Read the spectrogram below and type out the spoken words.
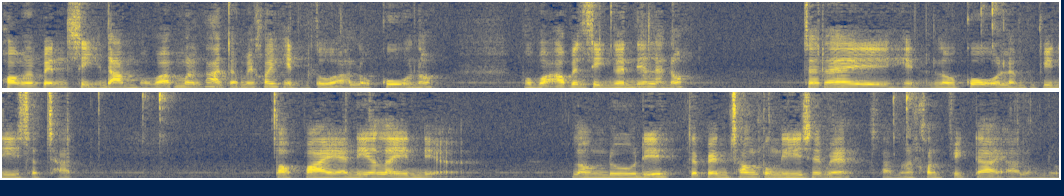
พอมันเป็นสีดำผมว่ามันก็อาจจะไม่ค่อยเห็นตัวโลโก้เนาะผมว่าเอาเป็นสีเงินเนี่ยแหละเนาะจะได้เห็นโลโก้ Lamborghini ชัดๆ ต่อไปอันนี้อะไรเนี่ย ลองดูดิ จะเป็นช่องตรงนี้ใช่ไหม สามารถคอนฟิกได้ อะ ลองดู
